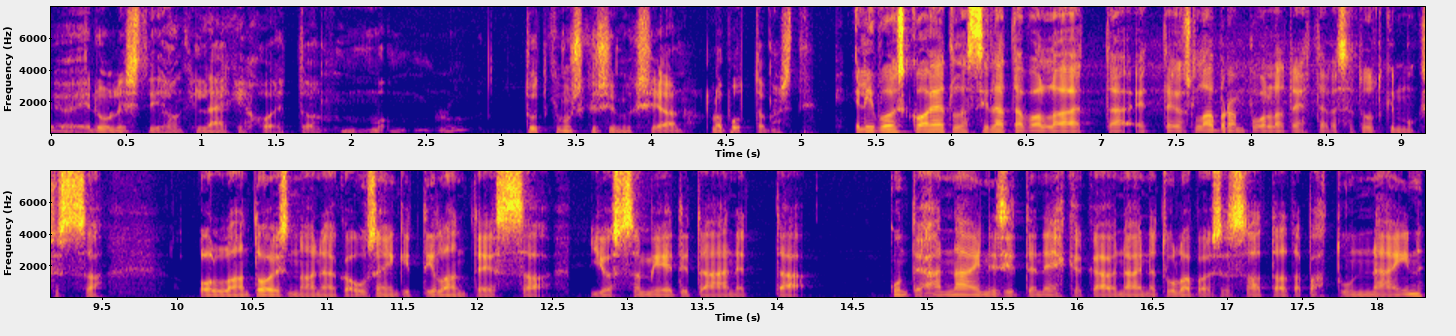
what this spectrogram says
edullisesti johonkin lääkehoitoon. Tutkimuskysymyksiä on loputtomasti. Eli voisiko ajatella sillä tavalla, että, että jos Labran puolella tehtävässä tutkimuksessa ollaan toisinaan aika useinkin tilanteessa, jossa mietitään, että kun tehdään näin, niin sitten ehkä käy näin ja tulevaisuudessa saattaa tapahtua näin,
